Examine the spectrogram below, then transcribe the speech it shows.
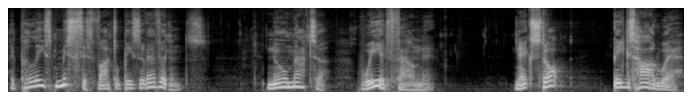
Had police missed this vital piece of evidence? No matter, we had found it. Next stop, Biggs Hardware.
